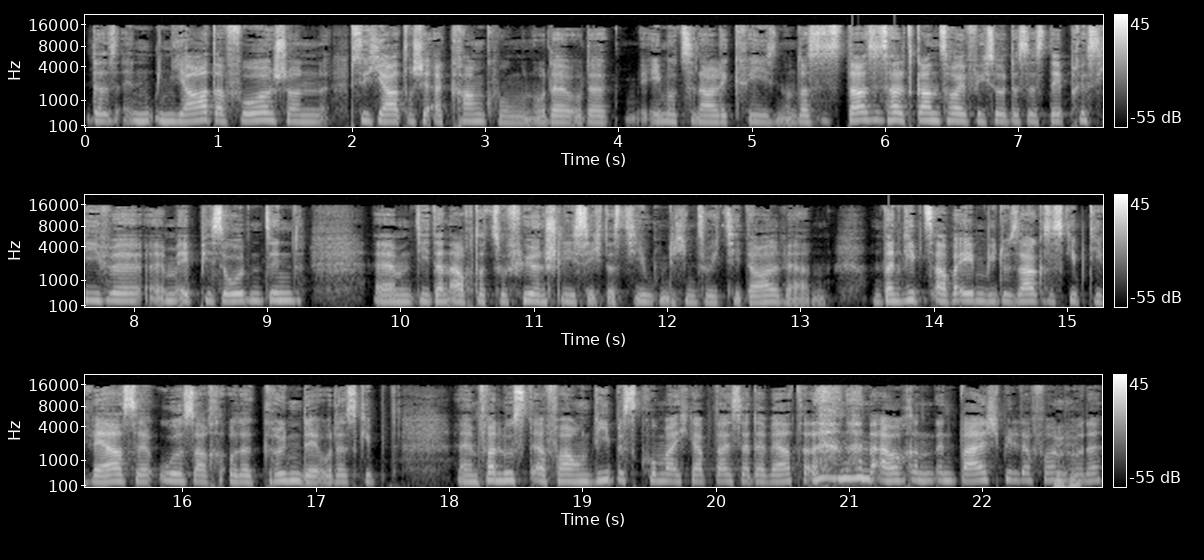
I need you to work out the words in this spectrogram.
das ein Jahr davor schon psychiatrische Erkrankungen oder, oder emotionale Krisen. Und das ist, das ist halt ganz häufig so, dass es depressive ähm, Episoden sind, ähm, die dann auch dazu führen schließlich, dass die Jugendlichen suizidal werden. Und dann gibt's aber eben, wie du sagst, es gibt diverse Ursachen oder Gründe oder es gibt ähm, Verlusterfahrung, Liebeskummer. Ich glaube, da ist ja der Wärter dann auch ein, ein Beispiel davon, mhm. oder?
